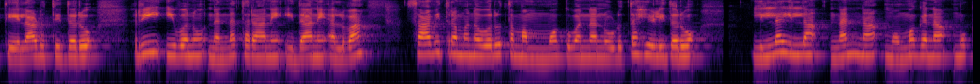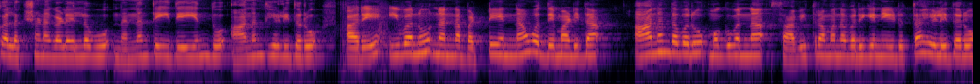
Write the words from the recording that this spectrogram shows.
ತೇಲಾಡುತ್ತಿದ್ದರು. ರೀ, ಇವನು ನನ್ನ ತರಾನೇ ಇದ್ದಾನೆ ಅಲ್ವಾ? ಸಾವಿತ್ರಮ್ಮನವರು ತಮ್ಮ ಮೊಮ್ಮಗುವನ್ನು ನೋಡುತ್ತಾ ಹೇಳಿದರು. ಇಲ್ಲ ಇಲ್ಲ, ನನ್ನ ಮೊಮ್ಮಗನ ಮುಖ ಲಕ್ಷಣಗಳೆಲ್ಲವೂ ನನ್ನಂತೆ ಇದೆ ಎಂದು ಆನಂದ್ ಹೇಳಿದರು. ಅರೆ, ಇವನು ನನ್ನ ಬಟ್ಟೆಯನ್ನ ಒದ್ದೆ ಮಾಡಿದ. ಆನಂದ್ ಅವರು ಮಗುವನ್ನ ಸಾವಿತ್ರಮ್ಮನವರಿಗೆ ನೀಡುತ್ತಾ ಹೇಳಿದರು.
